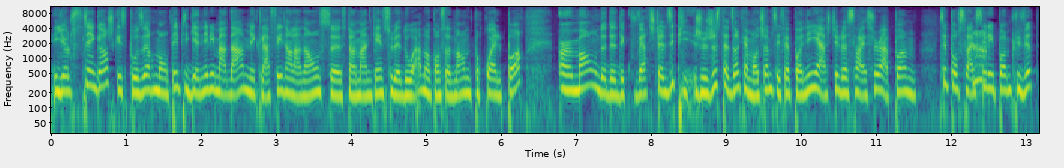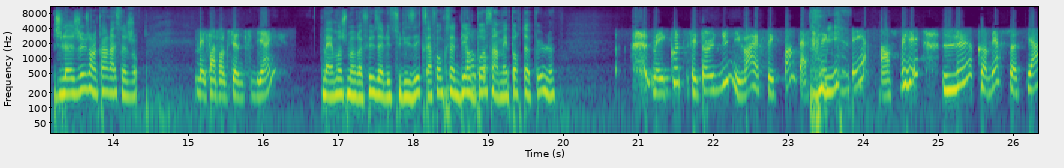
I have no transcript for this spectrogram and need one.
Et il y a le soutien-gorge qui est supposé remonter puis gagner les madames, mais que la fille dans l'annonce, euh, c'est un mannequin suédois, donc on se demande pourquoi elle porte. Un monde de découvertes, je te le dis. Puis je veux juste te dire que mon chum s'est fait pogner, il a acheté le slicer à pommes. Tu sais, pour slicer les pommes plus vite, je le juge encore à ce jour. Mais ça fonctionne-tu bien? Ben moi, je me refuse à l'utiliser. Que ça fonctionne bien Ah ou pas, bon? ça m'importe peu, là. Mais écoute, c'est un univers, c'est fantastique. Oui. Mais en fait, le commerce social,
